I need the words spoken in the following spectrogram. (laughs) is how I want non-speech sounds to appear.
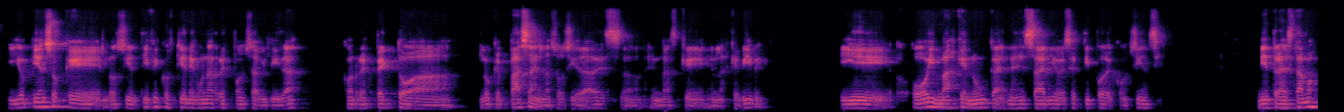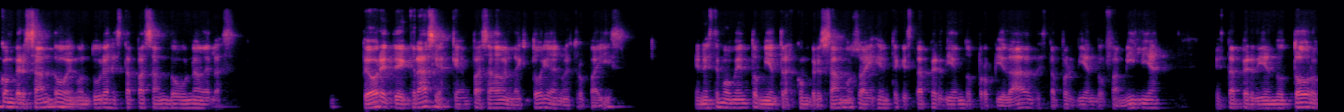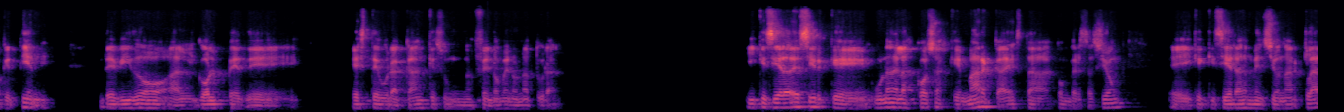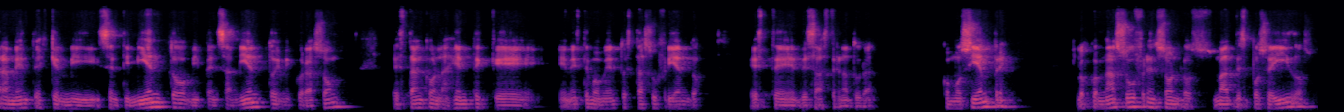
Y yo pienso que los científicos tienen una responsabilidad con respecto a lo que pasa en las sociedades ah, en, las que, en las que viven. Y hoy más que nunca es necesario ese tipo de conciencia. Mientras estamos conversando, en Honduras está pasando una de las peores desgracias que han pasado en la historia de nuestro país. En este momento, mientras conversamos, hay gente que está perdiendo propiedad, está perdiendo familia, está perdiendo todo lo que tiene debido al golpe de este huracán que es un fenómeno natural. Y quisiera decir que una de las cosas que marca esta conversación eh, y que quisiera mencionar claramente es que mi sentimiento, mi pensamiento y mi corazón están con la gente que en este momento está sufriendo este desastre natural. Como siempre, los que más sufren son los más desposeídos,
